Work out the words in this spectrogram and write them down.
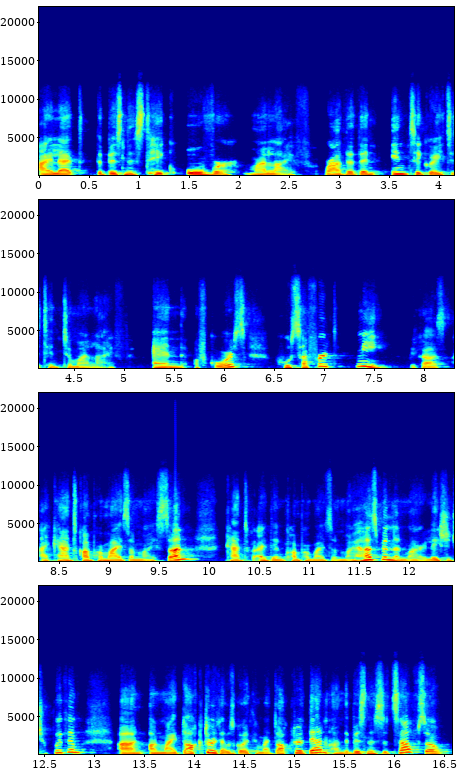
I let the business take over my life rather than integrate it into my life. And of course, who suffered? Me, because I can't compromise on my son, can't I didn't compromise on my husband and my relationship with him, on, on my doctor that was going through my doctor then, on the business itself. So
